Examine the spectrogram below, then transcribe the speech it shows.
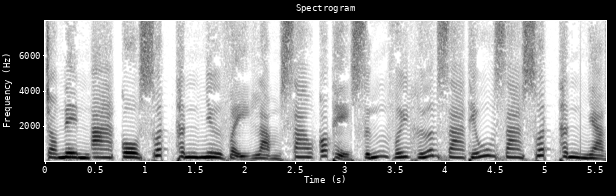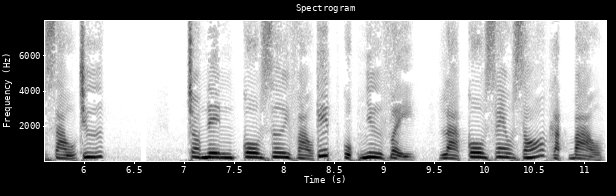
cho nên a cô xuất thân như vậy làm sao có thể xứng với hứa gia thiếu gia xuất thân nhà giàu chứ. Cho nên cô rơi vào kết cục như vậy, là cô gieo gió gặt bảo,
